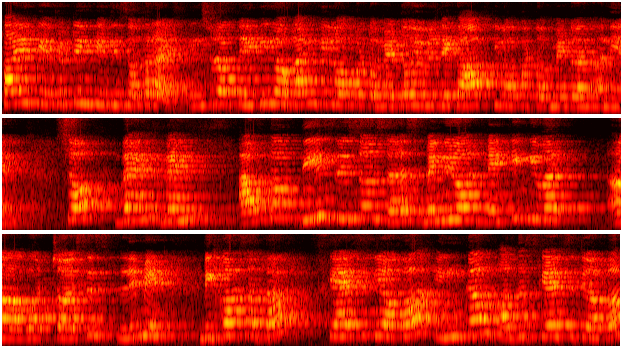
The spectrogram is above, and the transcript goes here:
5 k 15 kg of a rice. Instead of taking a 1 kilo of a tomato, you will take a half kilo of a tomato and onion. So when when out of these resources, when you are making your uh, what choices limit because of the scarcity of a income or the scarcity of a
